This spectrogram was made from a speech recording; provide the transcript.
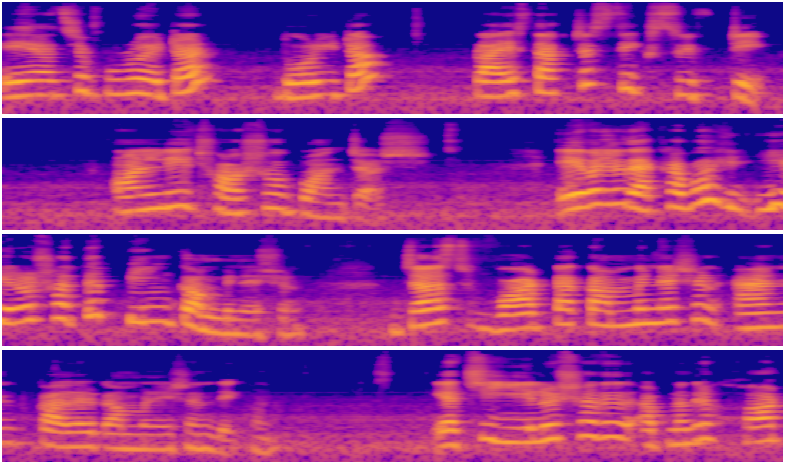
এ আছে পুরো এটার দড়িটা প্রাইস থাকছে সিক্স ফিফটি অনলি ছশো পঞ্চাশ। এবারে দেখাবো ইয়েরোর সাথে pink combination just what a combination and colour combination দেখুন। আছে ইয়েলোর সাথে আপনাদের hot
